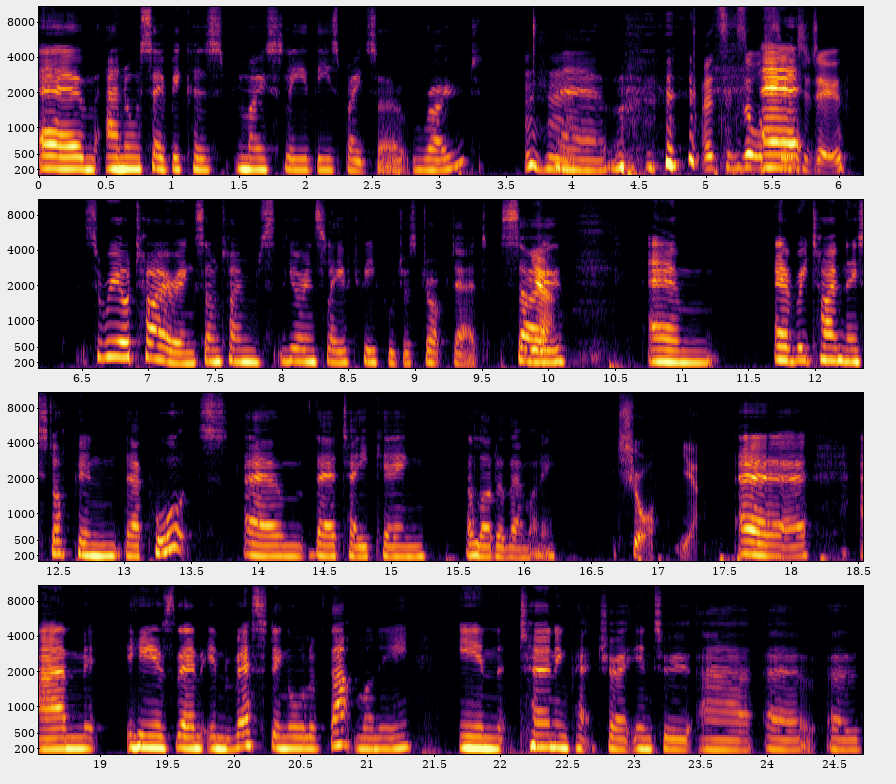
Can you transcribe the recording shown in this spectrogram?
Um, and also because mostly these boats are rowed. Um, It's exhausting Uh, to do. it's real tiring. Sometimes your enslaved people just drop dead. So, Yeah. um, every time they stop in their ports, um, they're taking a lot of their money. Sure. Yeah. Uh, and he is then investing all of that money in turning Petra into a, a, a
